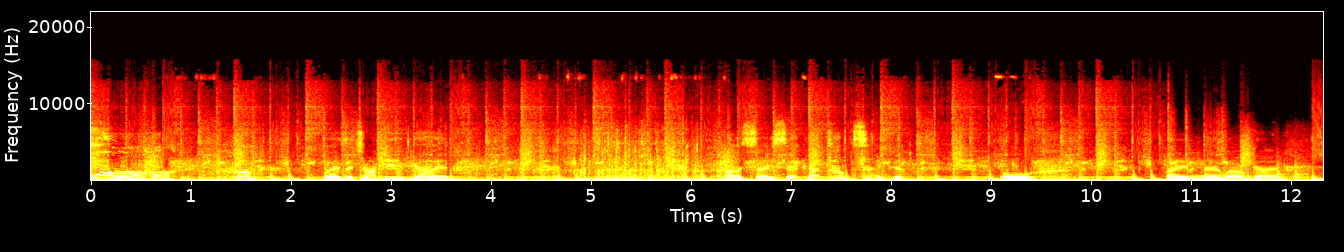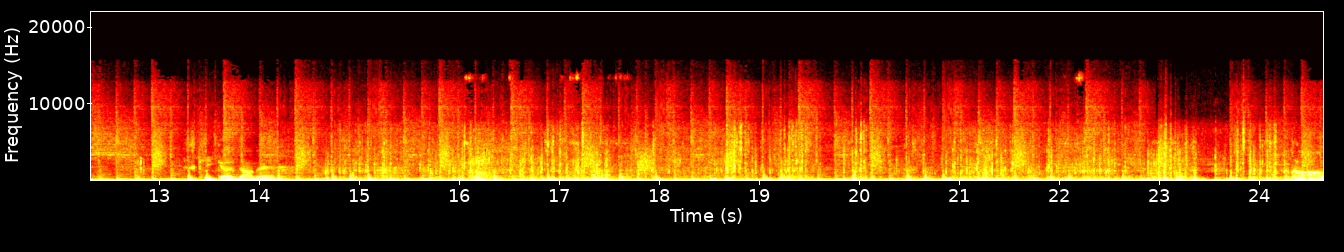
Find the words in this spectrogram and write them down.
Whoa! Where's the track even going? That was so sick, that top section. Oh, I don't even know where I'm going. Keep going down here. Oh,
